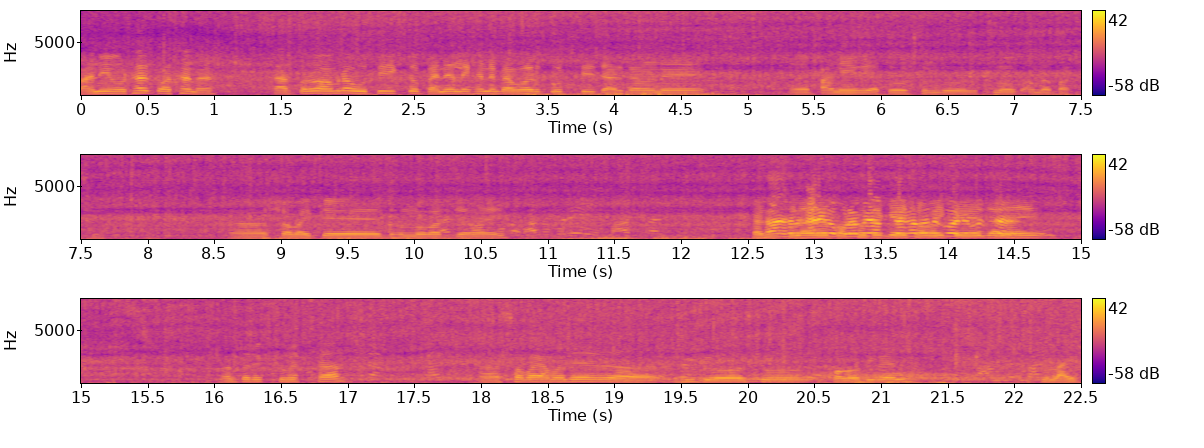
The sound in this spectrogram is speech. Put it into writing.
পানি ওঠার কথা না। তারপরেও আমরা অতিরিক্ত প্যানেল এখানে ব্যবহার করছি যার কারণে পানির এত সুন্দর ফ্লো আমরা পাচ্ছি। সবাইকে ধন্যবাদ জানাই। হ্যাঁ, পক্ষ থেকে সবাইকে জানাই আন্তরিক শুভেচ্ছা। সবাই আমাদের ভিডিও একটু ফলো দিবেন, একটু লাইক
